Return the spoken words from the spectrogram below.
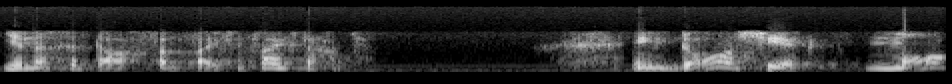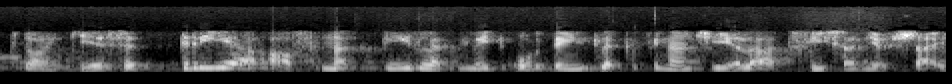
enige dag van 55 af. En daar sê ek maak daai keuse, tree af natuurlik met ordentlike finansiële advies aan jou sy.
